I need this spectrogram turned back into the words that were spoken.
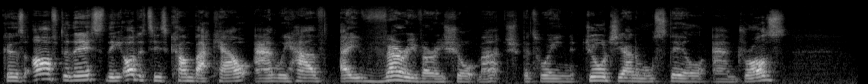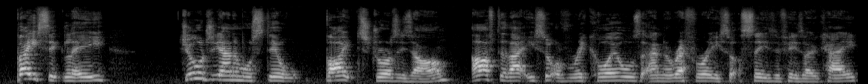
Because after this, the oddities come back out and we have a very, very short match between George the Animal Steele and Droz. Basically, George the Animal Steele bites Droz's arm after that, he sort of recoils and the referee sort of sees if he's okay.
